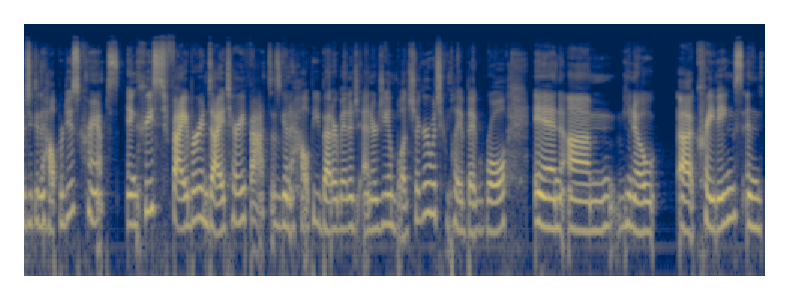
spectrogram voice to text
which is going to help reduce cramps. Increased fiber and dietary fats is going to help you better manage energy and blood sugar, which can play a big role in, um, you know, uh, cravings and,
